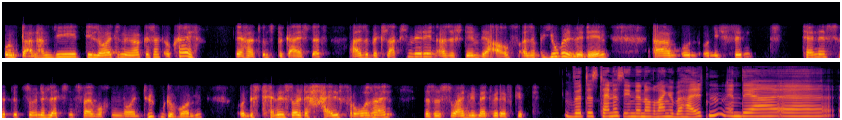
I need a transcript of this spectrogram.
Und dann haben die, die Leute in New York gesagt, okay, der hat uns begeistert, also beklatschen wir den, also stehen wir auf, also bejubeln wir den. Ähm, und, und ich finde, Tennis hat jetzt so in den letzten zwei Wochen neuen Typen gewonnen. Und das Tennis sollte heilfroh sein, dass es so einen wie Medvedev gibt. Wird das Tennis ihn denn noch lange behalten in der äh,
